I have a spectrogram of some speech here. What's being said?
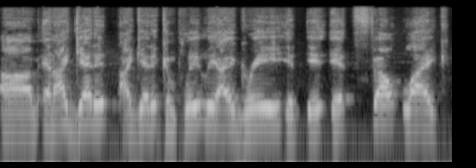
um, and I get it. I get it completely. I agree. It it, it felt like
